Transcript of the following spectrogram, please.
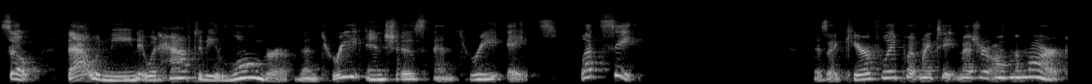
So that would mean it would have to be longer than three inches and three eighths. Let's see. As I carefully put my tape measure on the mark,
